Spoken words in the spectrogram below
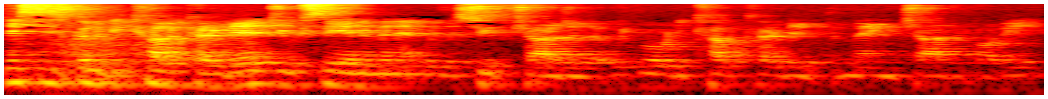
This is going to be color coded. You'll see in a minute with the supercharger that we've already color coded the main charger body,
